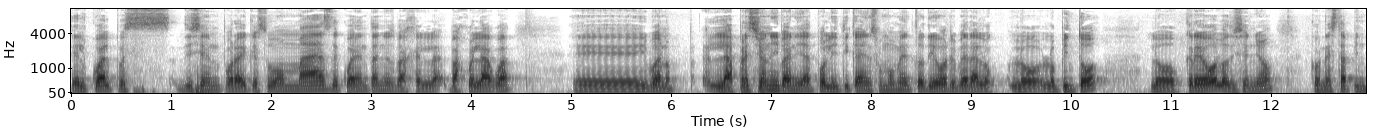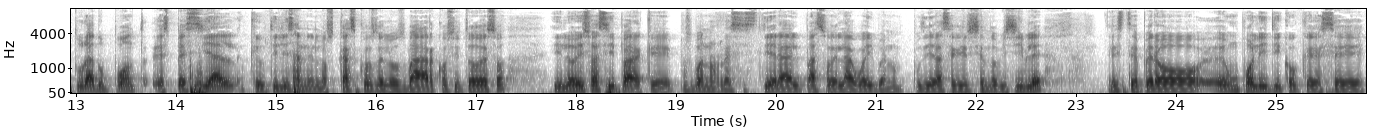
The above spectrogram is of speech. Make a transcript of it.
el cual pues dicen por ahí que estuvo más de 40 años bajo el, bajo el agua. Eh, y bueno, la presión y vanidad política, en su momento Diego Rivera lo, lo, pintó, lo creó, lo diseñó, con esta pintura DuPont especial que utilizan en los cascos de los barcos y todo eso. Y lo hizo así para que, pues bueno, resistiera el paso del agua y bueno, pudiera seguir siendo visible. Este, pero eh, un político que se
